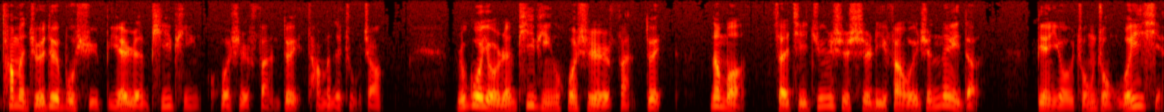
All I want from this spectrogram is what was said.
他们绝对不许别人批评或是反对他们的主张。如果有人批评或是反对，那么在其军事势力范围之内的，便有种种危险；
